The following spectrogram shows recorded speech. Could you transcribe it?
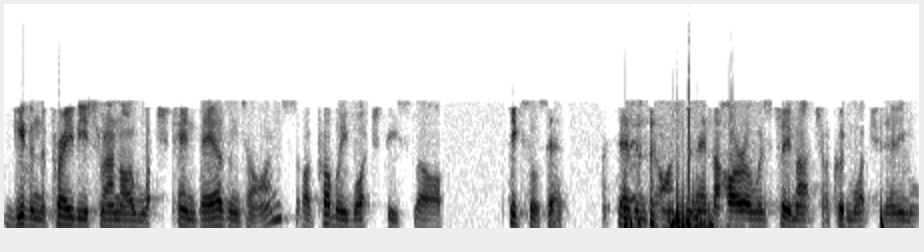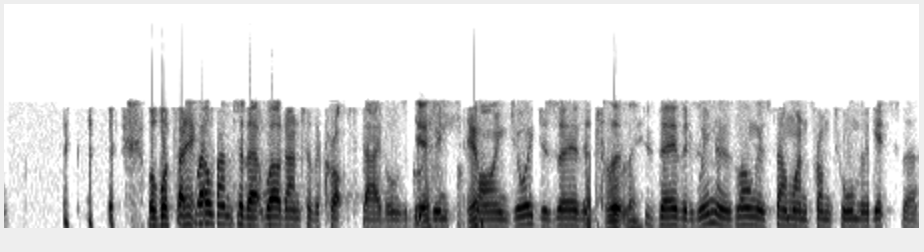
given the previous run, I watched ten thousand times. I probably watched this uh, six or seven, seven times, and then the horror was too much. I couldn't watch it anymore. well, what's but next? Well done to that. well done to the crop stable. It was a good yes, win for yep. Flying Joy. Deserved, absolutely deserved win. And as long as someone from Toowoomba gets the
